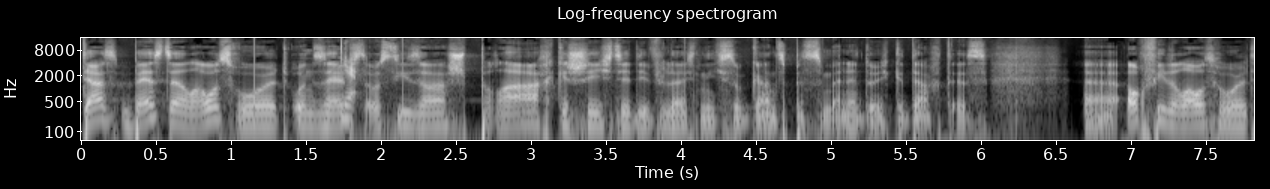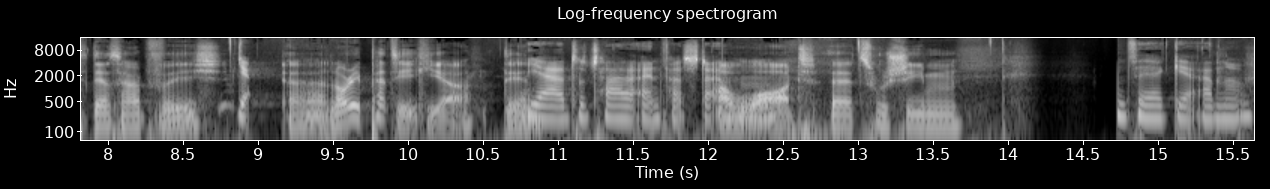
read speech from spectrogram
das Beste rausholt und selbst Ja. aus dieser Sprachgeschichte, die vielleicht nicht so ganz bis zum Ende durchgedacht ist, äh, auch viel rausholt. Deshalb würde ich Ja. Äh, Laurie Petty hier den Ja, total einverstanden. Award äh, zuschieben. Sehr gerne.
